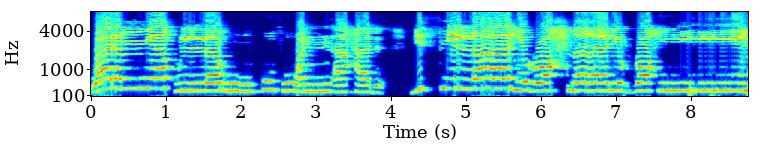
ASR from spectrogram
ولم يكن له كفوا أحد بسم الله الرحمن الرحيم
